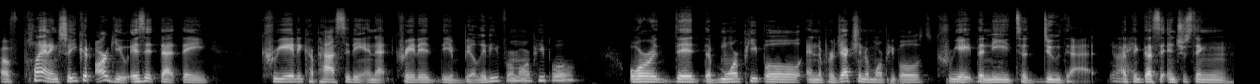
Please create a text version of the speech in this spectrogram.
of planning. So you could argue, is it that they created capacity and that created the ability for more people? Or did the more people and the projection of more people create the need to do that? I think that's an interesting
